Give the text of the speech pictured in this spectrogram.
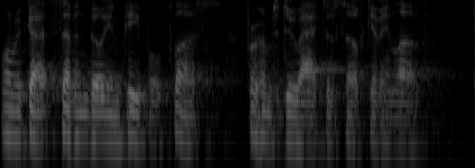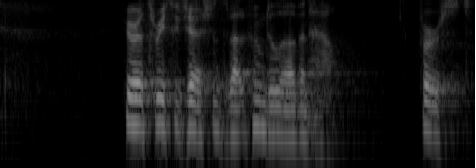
when we've got 7 billion people plus for whom to do active self giving love. Here are three suggestions about whom to love and how. First,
